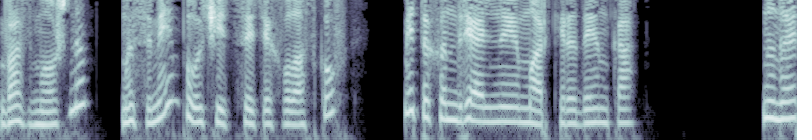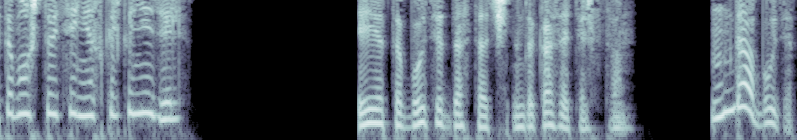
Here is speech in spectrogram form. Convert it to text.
Возможно, мы сумеем получить с этих волосков митохондриальные маркеры ДНК. Но на это может уйти несколько недель. И это будет достаточным доказательством. Да, будет.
